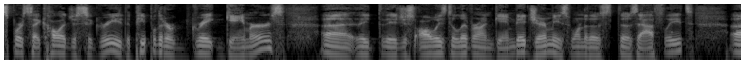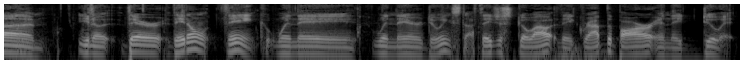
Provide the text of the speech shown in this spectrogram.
sports psychologists agree. The people that are great gamers, uh, they they just always deliver on game day. Jeremy is one of those those athletes. Um, you know they're they don't think when they when they're doing stuff they just go out they grab the bar and they do it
